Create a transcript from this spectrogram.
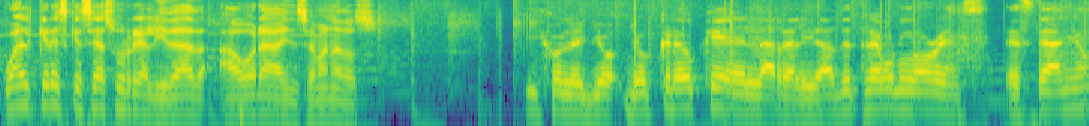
¿cuál crees que sea su realidad ahora en semana 2? Híjole, yo, yo creo que la realidad de Trevor Lawrence este año,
